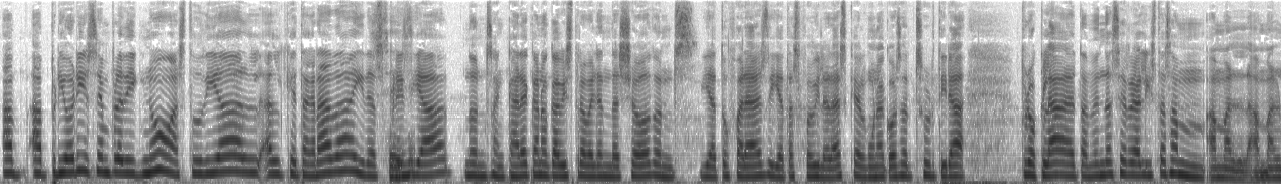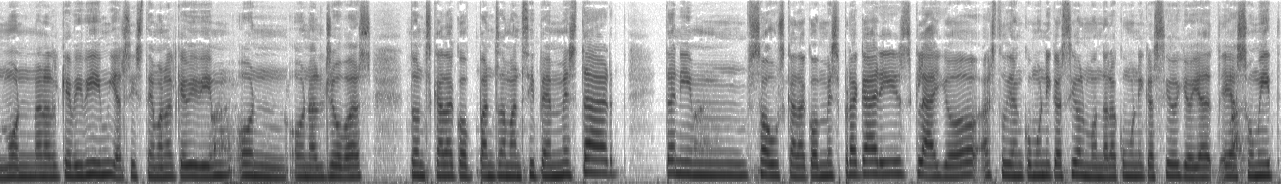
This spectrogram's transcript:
a, a priori sempre dic no, estudia el, el que t'agrada i després Sí. ja, doncs encara que no acabis treballant d'això, doncs ja t'ho faràs i ja t'espavilaràs, que alguna cosa et sortirà. Però clar, també hem de ser realistes amb, amb, el, amb el món en el que vivim i el sistema en el que vivim on, on els joves doncs, cada cop ens emancipem més tard, tenim sous cada cop més precaris. Clar, jo estudiant comunicació, el món de la comunicació, jo ja he assumit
